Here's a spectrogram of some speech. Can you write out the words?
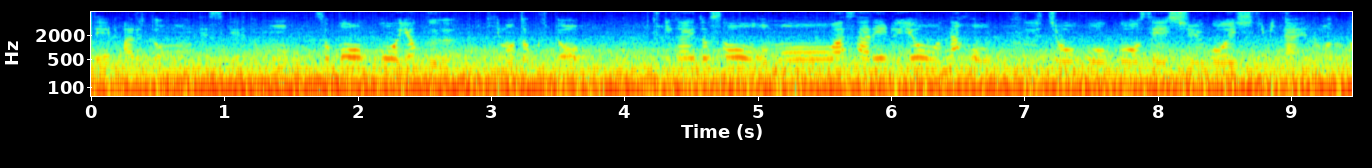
てあると思うんですけれどもそこをこうよく紐解くと意外とそう思わされるような風潮方向性集合意識みたいなものが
